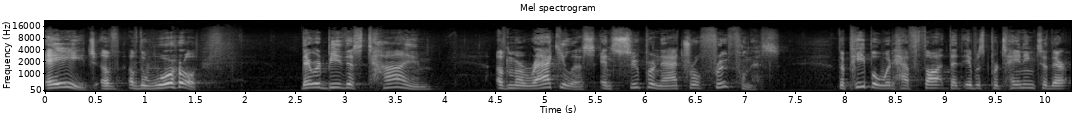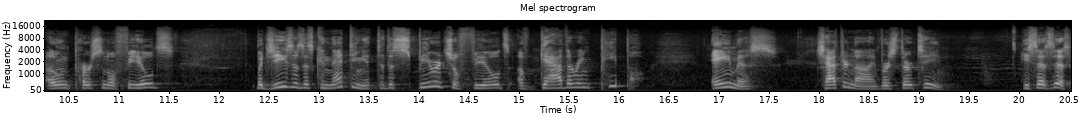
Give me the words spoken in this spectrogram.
age of, of the world. There would be this time of miraculous and supernatural fruitfulness. The people would have thought that it was pertaining to their own personal fields, but Jesus is connecting it to the spiritual fields of gathering people. Amos chapter 9, verse 13. He says this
